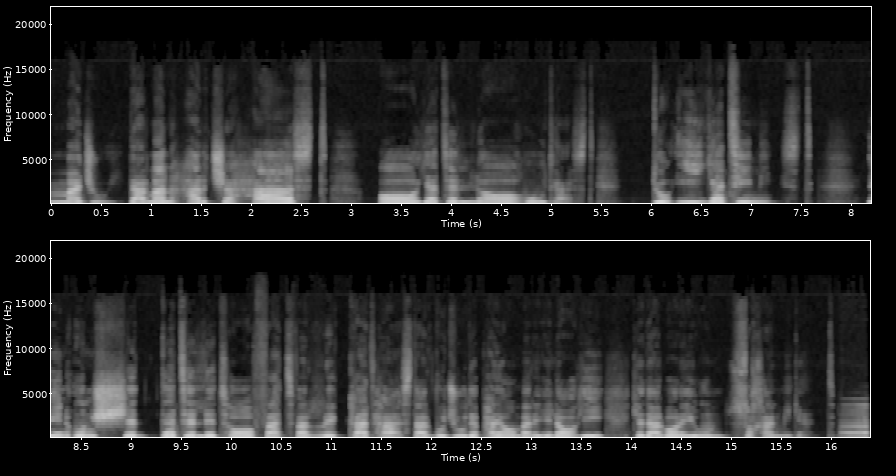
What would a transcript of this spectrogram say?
مجوی. در من هرچه هست آیت لاهوت است. دوئیتی نیست. این اون شدت لطافت و رقت هست در وجود پیامبر الهی که درباره اون سخن میگند.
